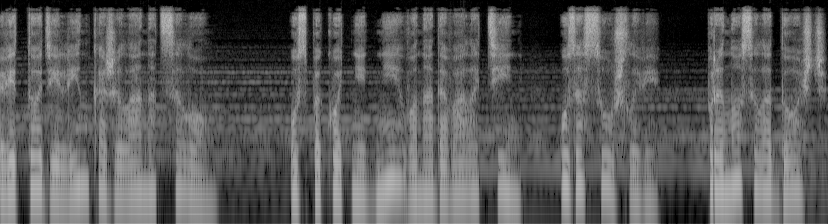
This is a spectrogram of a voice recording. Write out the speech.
Відтоді Лінка жила над селом. У спекотні дні вона давала тінь, у засушливі, приносила дощ,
